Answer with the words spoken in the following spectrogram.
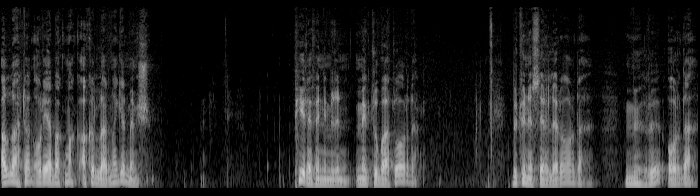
Allah'tan oraya bakmak akıllarına gelmemiş. Pir Efendimizin mektubatı orada. Bütün eserleri orada. Mührü orada.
